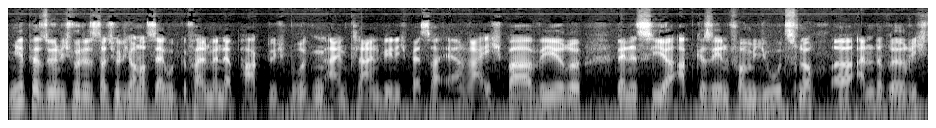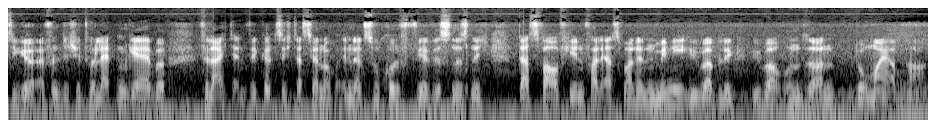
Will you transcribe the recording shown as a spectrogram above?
Mir persönlich würde es natürlich auch noch sehr gut gefallen, wenn der Park durch Brücken ein klein wenig besser erreichbar wäre, wenn es hier abgesehen vom Jutes noch äh, andere richtige öffentliche Toiletten gäbe. Vielleicht entwickelt sich das ja noch in der Zukunft, wir wissen es nicht. Das war auf jeden Fall erstmal ein Mini-Überblick über unseren Domeyer Park.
